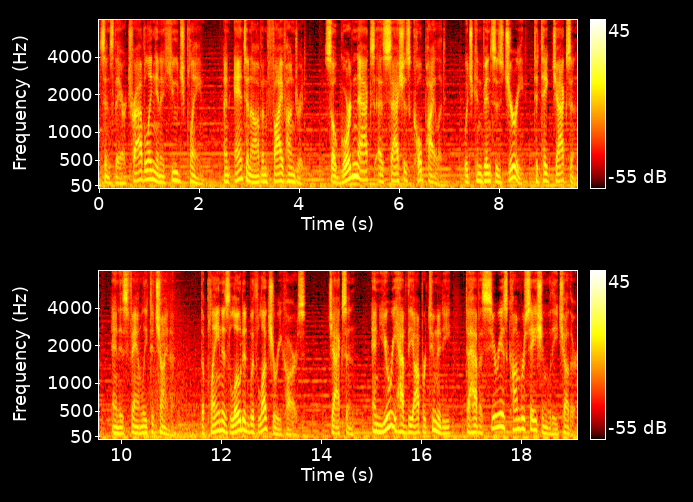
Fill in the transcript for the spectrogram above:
since they are traveling in a huge plane, an Antonov An 500. So Gordon acts as Sasha's co-pilot, which convinces Yuri to take Jackson and his family to China. The plane is loaded with luxury cars. Jackson and Yuri have the opportunity to have a serious conversation with each other.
